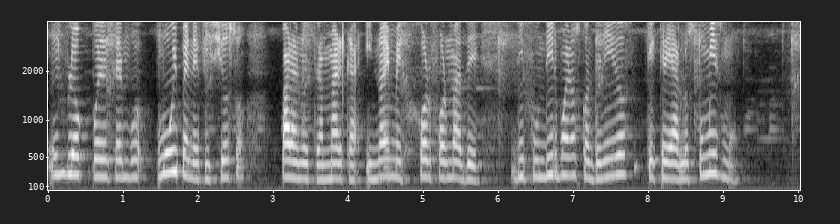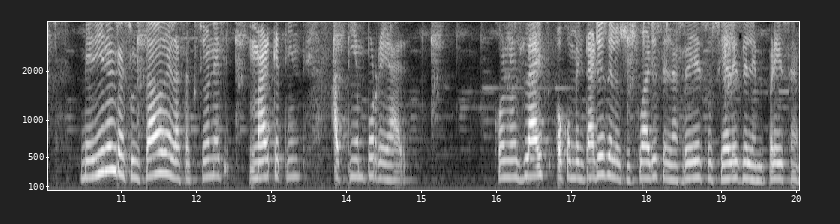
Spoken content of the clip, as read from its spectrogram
Un blog puede ser muy beneficioso para nuestra marca y no hay mejor forma de difundir buenos contenidos que crearlos tú mismo. Medir el resultado de las acciones marketing a tiempo real. Con los likes o comentarios de los usuarios en las redes sociales de la empresa,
